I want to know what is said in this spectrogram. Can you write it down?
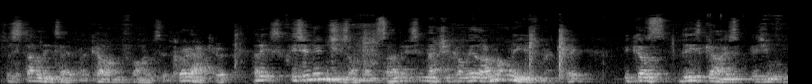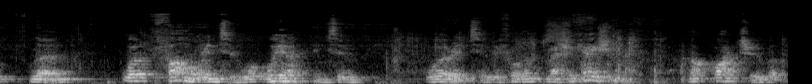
It's a Stanley tape measure, carbon fibre, so it's very accurate. And it's, it's in inches on one side, and it's in metric on the other. I'm not going to use metric, because these guys, as you will learn, were far more into what we're into, were into before the metrication. Not quite true, but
